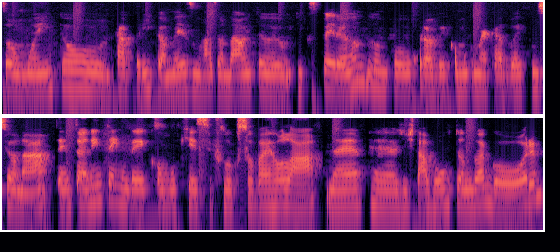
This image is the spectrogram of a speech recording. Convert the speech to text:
sou muito caprica mesmo, racional, então eu fico esperando um pouco para ver como o mercado vai funcionar, tentando entender como que esse fluxo vai rolar, né? É, a gente tá voltando agora.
